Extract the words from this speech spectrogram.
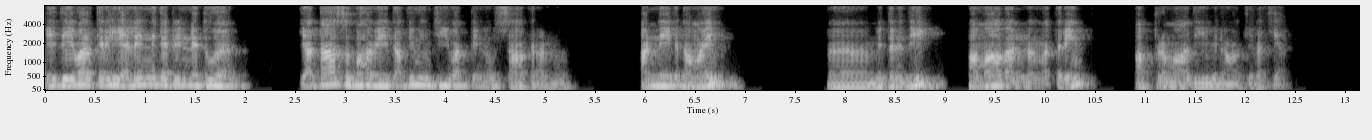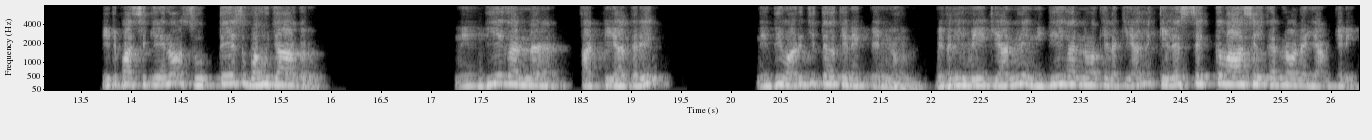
ඒ දේවල් කෙරෙහි ඇලෙන්න ගැටෙන්න නැතුව යථා ස්වභාවයේ දකිමින් ජීවත් වෙන්න උත්සාහ කරන්න ඕන. අන්න ඒක තමයි මෙතනදී පමාවන්නන් අතරින් අප්‍රමාදී වෙනවා කියලා කියන්නේ. ඊට පස්සේ කියනවා සුත්තේසු බහුජාගරෝ. නිදිය ගන්න කට්ටිය අතරින් නිදි වර්ජිත කෙනෙක් වෙන්න ඕන. මෙතනදි මේ කියන්නේ නිදිය ගන්නවා කියලා කියන්නේ කෙලස් එක්ක වාසය කරනවා නම් යම් කෙනෙක්.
